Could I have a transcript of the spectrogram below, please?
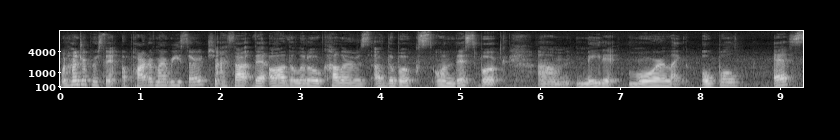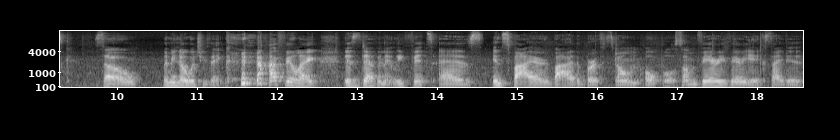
100% a part of my research. I thought that all the little colors of the books on this book um, made it more like opal-esque. So let me know what you think. I feel like this definitely fits as inspired by the birthstone opal. So I'm very, very excited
